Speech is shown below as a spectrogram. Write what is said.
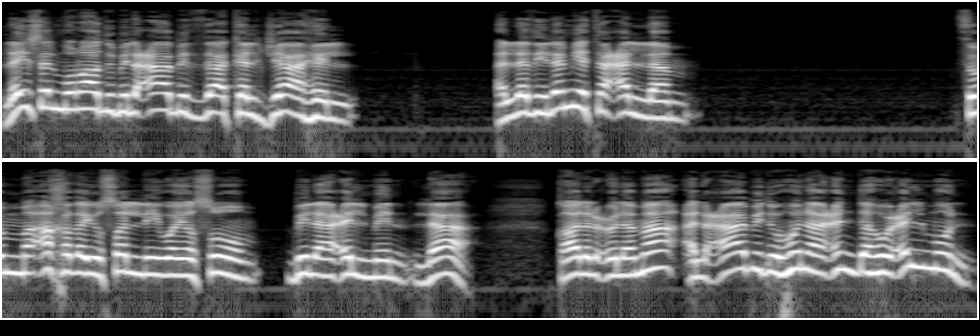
ليس المراد بالعابد ذاك الجاهل الذي لم يتعلم ثم أخذ يصلي ويصوم بلا علم لا. قال العلماء العابد هنا عنده علم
